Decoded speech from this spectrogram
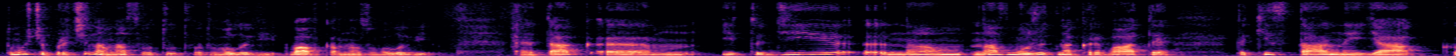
Тому що причина в нас отут, от в голові, вавка в нас в голові. Е, так? Ем, і тоді е, нам, нас можуть накривати такі стани, як.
